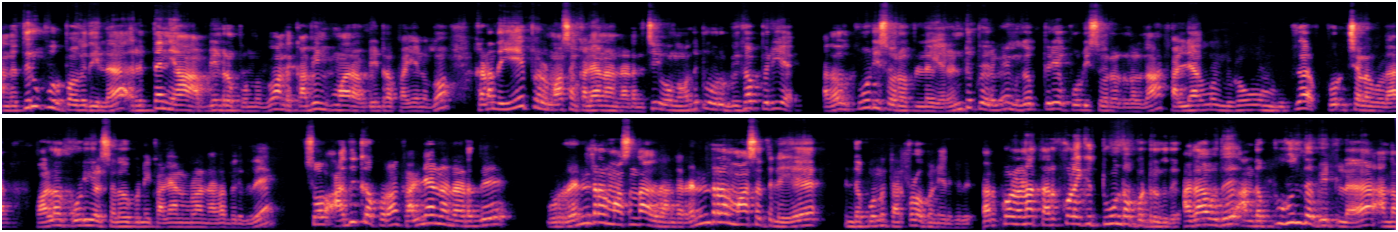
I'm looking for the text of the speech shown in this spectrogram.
அந்த திருப்பூர் பகுதியில் ரித்தன்யா அப்படின்ற பொண்ணுக்கும் அந்த கவின்குமார் அப்படின்ற பையனுக்கும் கடந்த ஏப்ரல் மாதம் கல்யாணம் நடந்துச்சு. இவங்க வந்துட்டு ஒரு மிகப்பெரிய அதாவது கோடீஸ்வர பிள்ளைங்க. ரெண்டு பேருமே மிகப்பெரிய கோடீஸ்வரர்கள் தான். கல்யாணமும் மிகவும் மிக பொருட்செலவுல பல கோடிகள் செலவு பண்ணி கல்யாணம்லாம் நடந்திருக்குது. ஸோ அதுக்கப்புறம் கல்யாணம் நடந்து ஒரு ரெண்டரை மாசம் தான் ஆகுது. அந்த ரெண்டரை மாசத்திலேயே இந்த பொண்ணு தற்கொலை பண்ணியிருக்குது. தற்கொலைனா தற்கொலைக்கு தூண்டப்பட்டிருக்குது. அதாவது அந்த புகுந்த வீட்டுல அந்த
